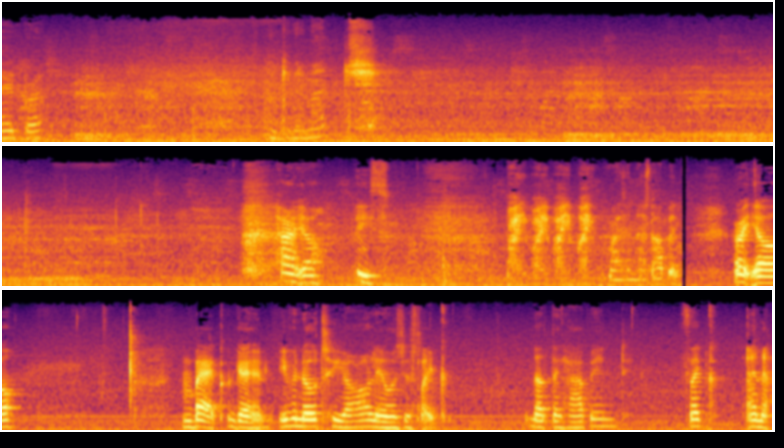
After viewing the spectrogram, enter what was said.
Head. Thank you very much. Alright, y'all. Peace. Bye, bye, bye, bye. Why isn't that stopping? Alright, y'all. I'm back again. Even though to y'all it was just like nothing happened. It's like an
